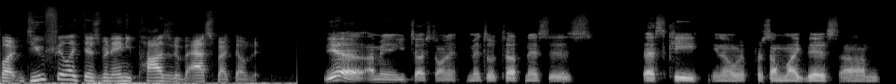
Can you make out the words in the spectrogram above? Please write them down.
but do you feel like there's been any positive aspect of it? Yeah, I mean, you touched on it. Mental toughness is that's key, you know, for something like this. Um,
